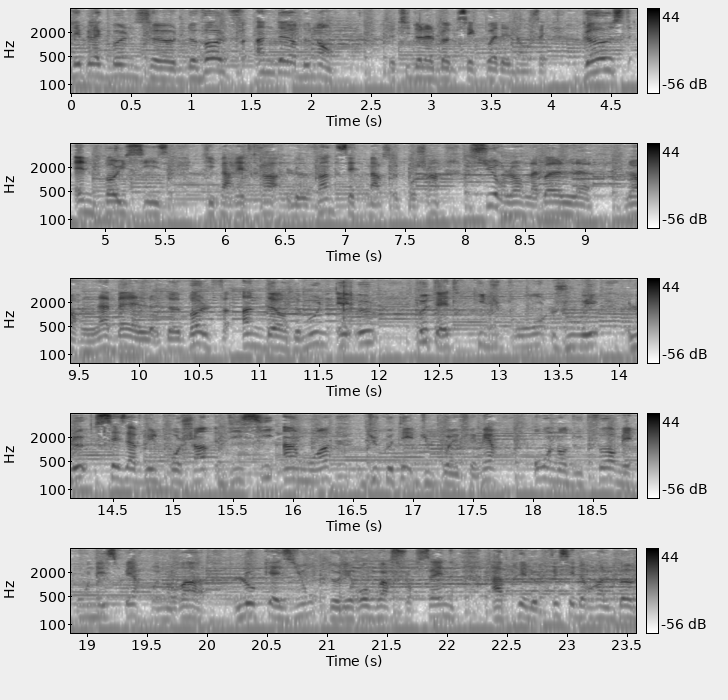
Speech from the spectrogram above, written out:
des Black Bones euh, de Wolf Under de non. Le titre de l'album, c'est quoi des C'est Ghost and Voices, qui paraîtra le 27 mars prochain sur leur label, leur label de Wolf Under the Moon. Et eux, peut-être qu'ils pourront jouer le 16 avril prochain, d'ici un mois, du côté du point éphémère. On en doute fort, mais on espère qu'on aura l'occasion de les revoir sur scène après le précédent album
